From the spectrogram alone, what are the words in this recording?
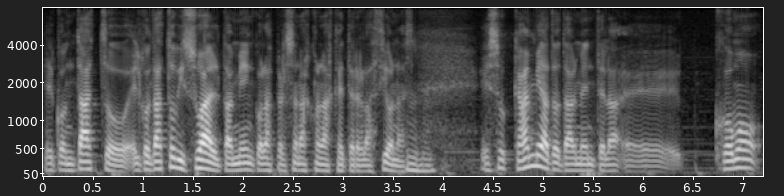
el contacto, el contacto visual también con las personas con las que te relacionas. Eso cambia totalmente la, cómo,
